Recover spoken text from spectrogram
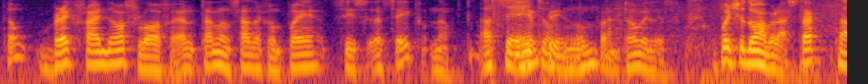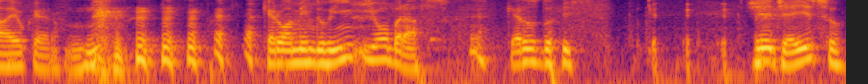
Então, Black Friday of Love, ela está lançada a campanha. Vocês aceitam? Não. Aceito. Sempre. Hum, Opa. Então, beleza. Depois te dou um abraço, tá? Tá, eu quero. quero o amendoim e o abraço. Quero os dois. Gente, é isso?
